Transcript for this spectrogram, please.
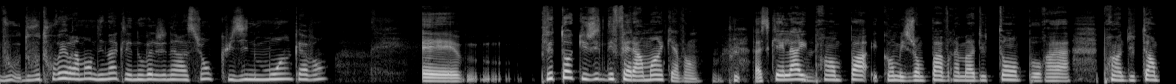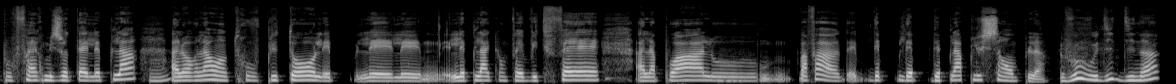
Vous, vous trouvez vraiment, Dina, que les nouvelles générations cuisinent moins qu'avant? Plutôt cuisine différemment qu'avant. Parce que là, ils prennent pas, comme ils n'ont pas vraiment du temps pour euh, prendre du temps pour faire mijoter les plats, mhm. alors là, on trouve plutôt les, les, les, les plats qu'on fait vite fait, à la poêle, ou, mhm. enfin, des, des, des plats plus simples. Vous, vous dites, Dina,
